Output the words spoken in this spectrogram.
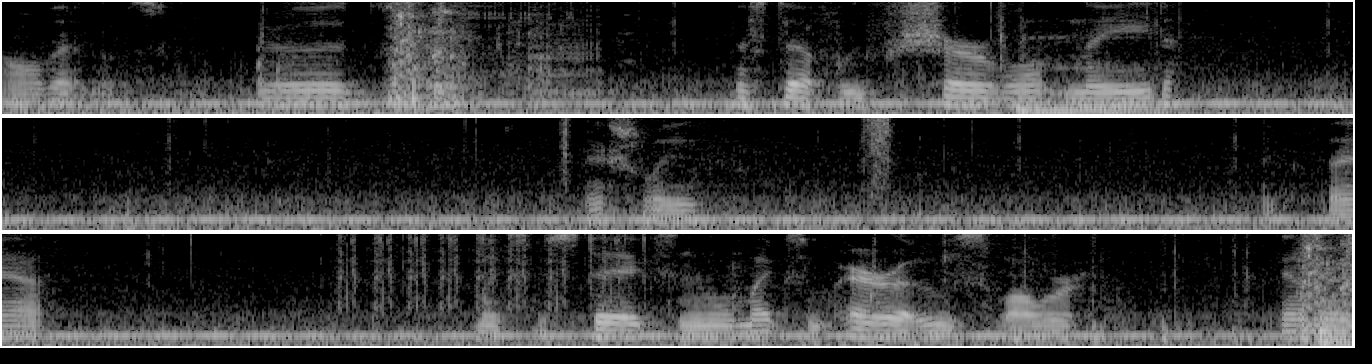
all that looks good. This stuff we for sure won't need. Actually, like that. Make some sticks and then we'll make some arrows while we're down there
